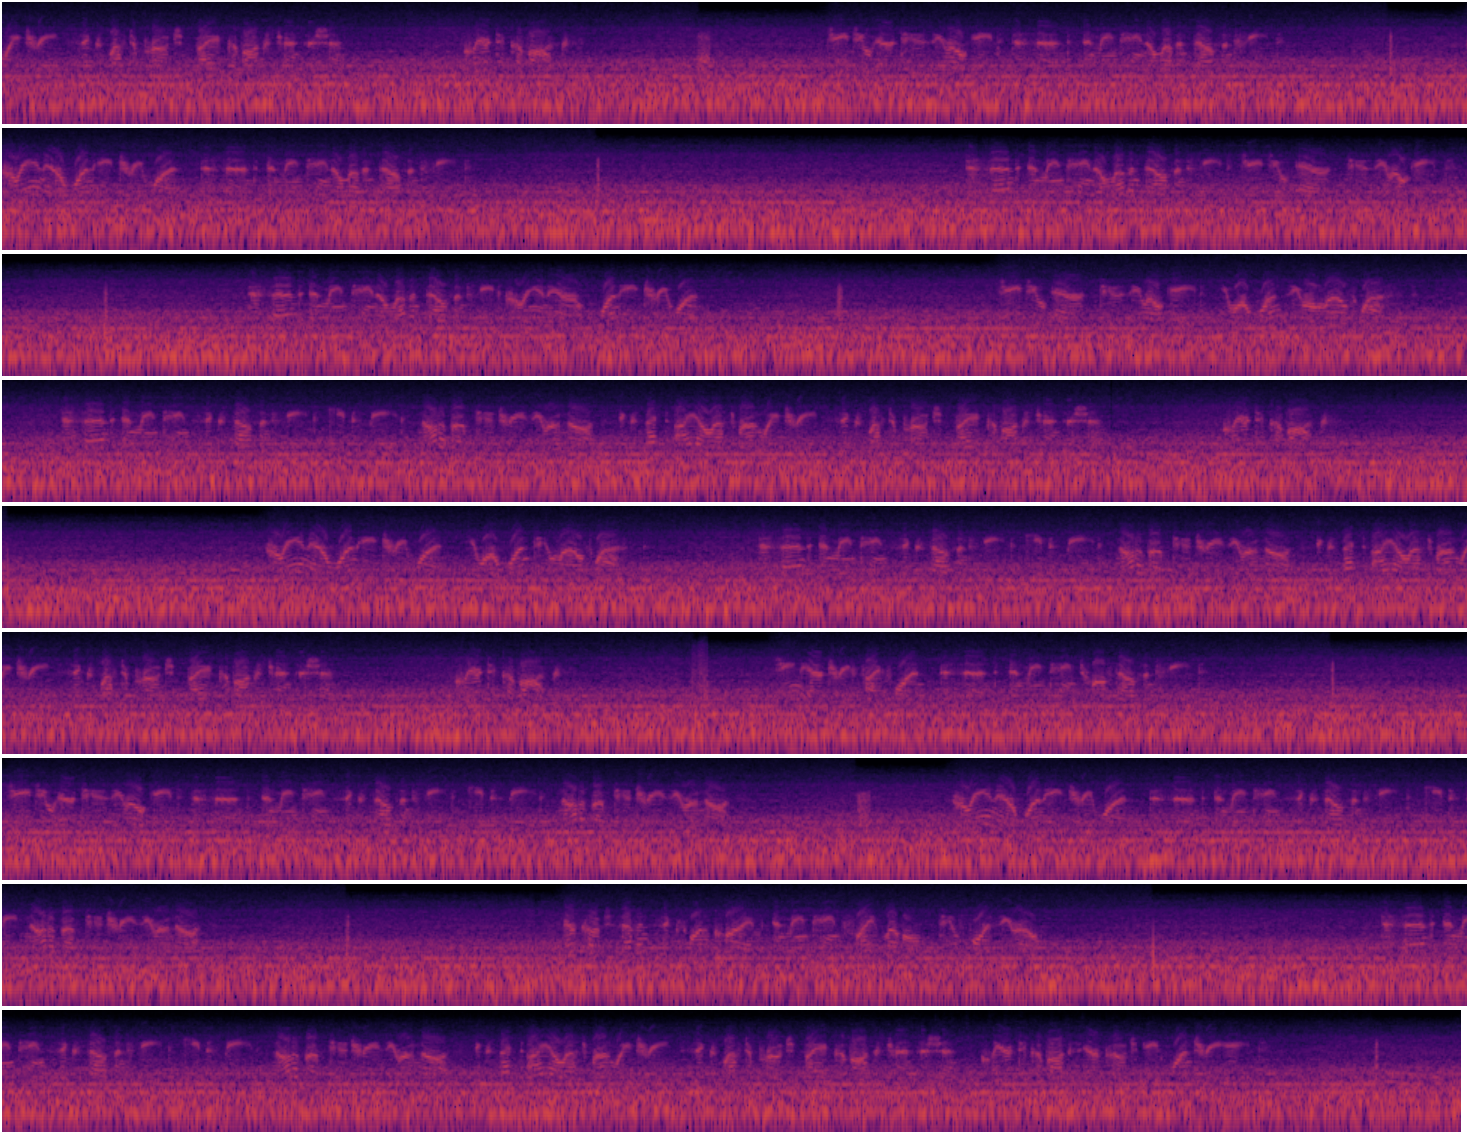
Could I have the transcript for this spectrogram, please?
Railway Tree 6 left approach via Kavox transition. Clear to Kavox. Jeju Air 208 descend and maintain 11,000 feet. Coach 8138.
